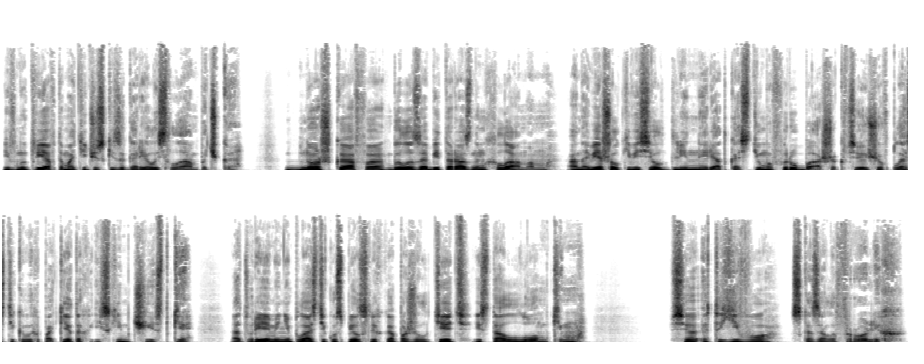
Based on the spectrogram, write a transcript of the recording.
и внутри автоматически загорелась лампочка. Дно шкафа было забито разным хламом, а на вешалке висел длинный ряд костюмов и рубашек, все еще в пластиковых пакетах из химчистки. От времени пластик успел слегка пожелтеть и стал ломким. «Все это его», — сказала Фролих.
